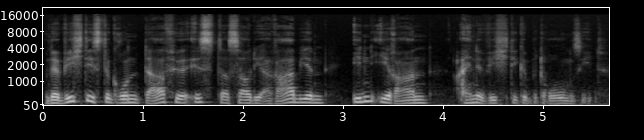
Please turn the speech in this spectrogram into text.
Und der wichtigste Grund dafür ist, dass Saudi-Arabien in Iran eine wichtige Bedrohung sieht.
